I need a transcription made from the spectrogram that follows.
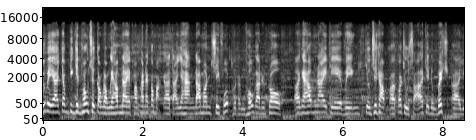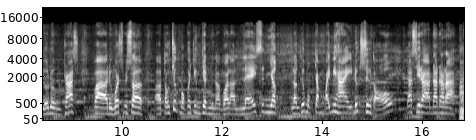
Quý vị à, trong chương trình phóng sự cộng đồng ngày hôm nay, Phạm Khanh đang có mặt à, tại nhà hàng Diamond Seafood của thành phố Garden Grove. À, ngày hôm nay thì viện trường sinh học có trụ sở trên đường Beach giữa đường Trash và đường Westminster tổ chức một cái chương trình gọi là lễ sinh nhật lần thứ 172 Đức sư tổ Dasira Danara.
